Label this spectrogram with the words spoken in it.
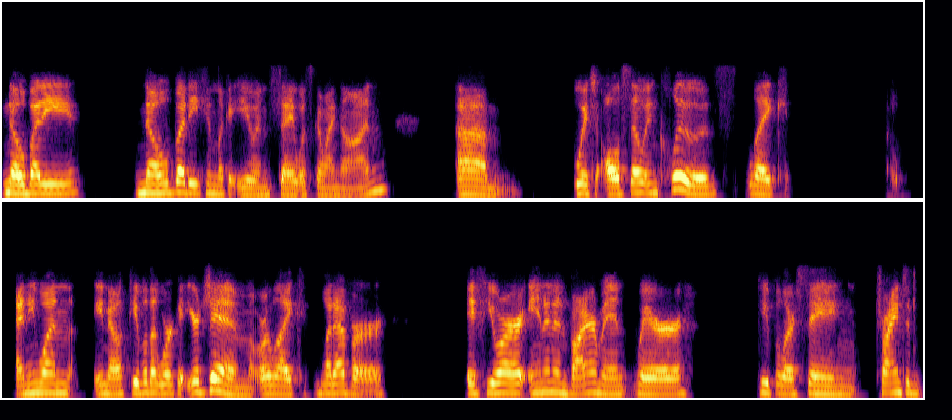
nobody nobody can look at you and say what's going on um, which also includes like anyone, you know, people that work at your gym or like whatever. If you're in an environment where people are saying, trying to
